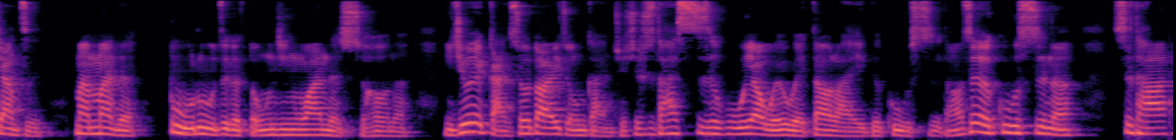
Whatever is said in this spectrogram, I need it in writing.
这样子慢慢的步入这个东京湾的时候呢，你就会感受到一种感觉，就是他似乎要娓娓道来一个故事，然后这个故事呢，是他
